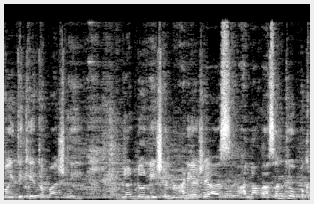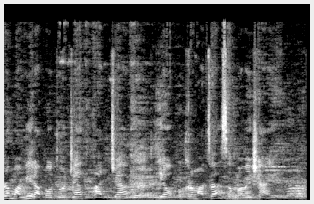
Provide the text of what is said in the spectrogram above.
वैद्यकीय तपासणी ब्लड डोनेशन आणि असे अस असंख्य उपक्रम आम्ही राबवतो ज्यात आजच्या या उपक्रमाचा समावेश आहे.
